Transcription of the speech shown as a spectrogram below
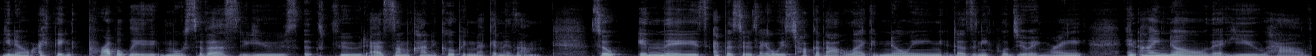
you know, I think probably most of us use uh, food as some kind of coping mechanism. So, in these episodes, I always talk about like knowing doesn't equal doing, right? And I know that you have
